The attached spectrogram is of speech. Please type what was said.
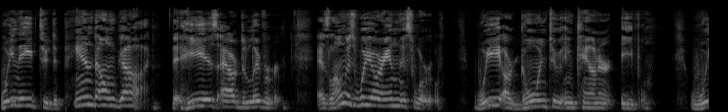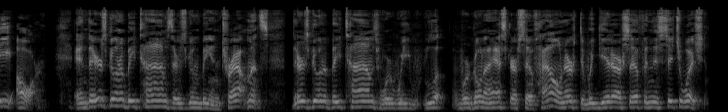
We need to depend on God that He is our deliverer. As long as we are in this world, we are going to encounter evil. We are. And there's going to be times, there's going to be entrapments, there's going to be times where we look, we're going to ask ourselves, how on earth did we get ourselves in this situation?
